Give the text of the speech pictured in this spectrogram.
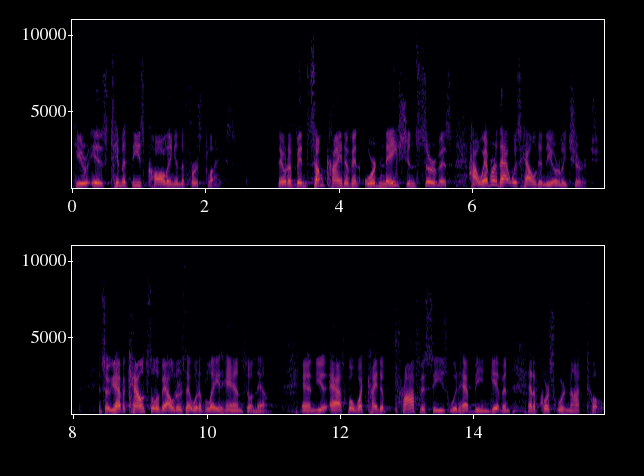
here is Timothy's calling in the first place. There would have been some kind of an ordination service, however, that was held in the early church. And so you have a council of elders that would have laid hands on them. And you ask, well, what kind of prophecies would have been given? And of course, we're not told.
